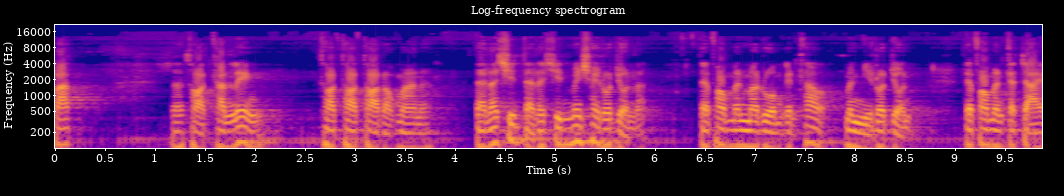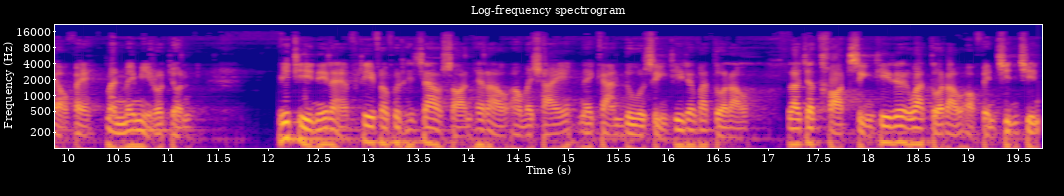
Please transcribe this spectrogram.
คลัตนะถอดคันเร่ง ถอดถอดถอดออกมานะแต่ละชิ้นแต่ละชิ้นไม่ใช่รถยนต์ละแต่พอมันมารวมกันเข้ามันมีรถยนต์ แต่พอมันกระจายออกไป มันไม่มีรถยนต์ วิธีนี้แหละที่พระพุทธเจ้าสอนให้เราเอามาใช้ในการดูสิ่งที่เรียกว่าตัวเรา เราจะถอดสิ่งที่เรียกว่าตัวเราออกเป็นชิ้น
